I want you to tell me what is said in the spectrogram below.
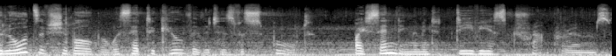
The Lords of Xibalba were said to kill visitors for sport by sending them into devious trap rooms.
